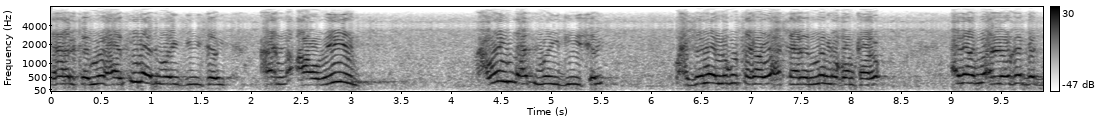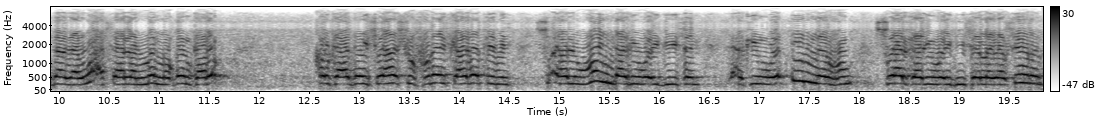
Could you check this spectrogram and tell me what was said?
sa'alta mucaad inaad weydiisay can cadiim wax weyn baad weydiisay wax janno lagu tagaa wax sahlan ma noqon karo cadaab wax looga badbaadaa wax sahlan ma noqon karo kolka hadday su'aashu fudaydkaaga timid su'aal weyn baad i weydiisay laakin wa inahu su'aalkaad i weydiisay layasiirun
